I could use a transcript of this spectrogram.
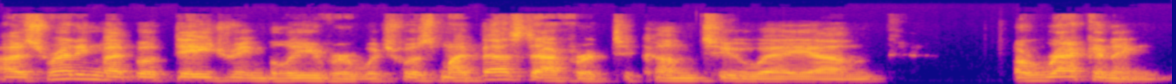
I was writing my book Daydream Believer, which was my best effort to come to a um, a reckoning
